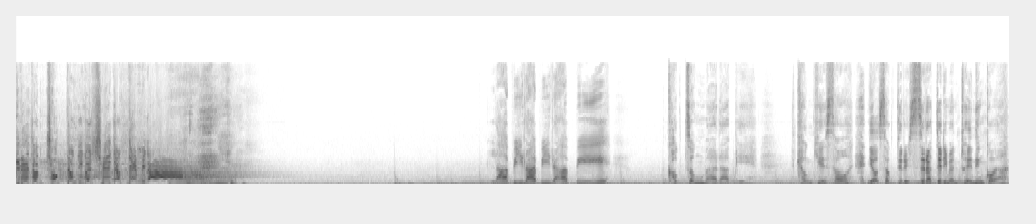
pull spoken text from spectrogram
1회전 첫 경기가 시작됩니다. 라비 라비 라비. 걱정 마 라비. 경기에서 녀석들을 쓰러뜨리면 되는 거야.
